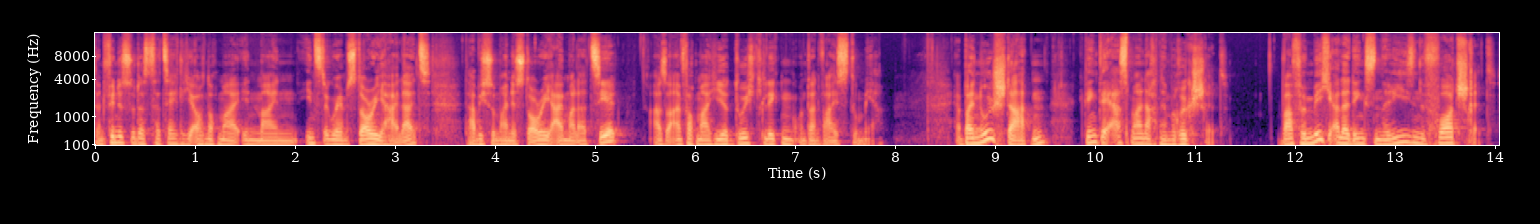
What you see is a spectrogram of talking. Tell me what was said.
dann findest du das tatsächlich auch nochmal in meinen Instagram Story Highlights. Da habe ich so meine Story einmal erzählt. Also einfach mal hier durchklicken und dann weißt du mehr. Bei Null starten klingt er erstmal nach einem Rückschritt. War für mich allerdings ein riesen Fortschritt.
